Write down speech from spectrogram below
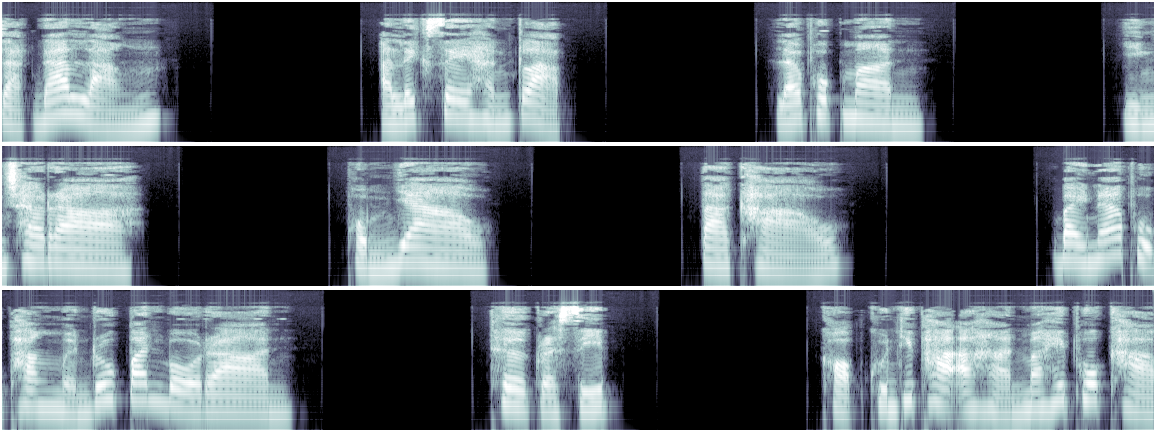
จากด้านหลัง อเล็กเซย์หันกลับ แล้วพบมัน หญิงชารา ผมยาว ตาขาว ใบหน้าผุพังเหมือนรูปปั้นโบราณ เธอกระซิบ ขอบคุณที่พาอาหารมาให้พวกเขา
